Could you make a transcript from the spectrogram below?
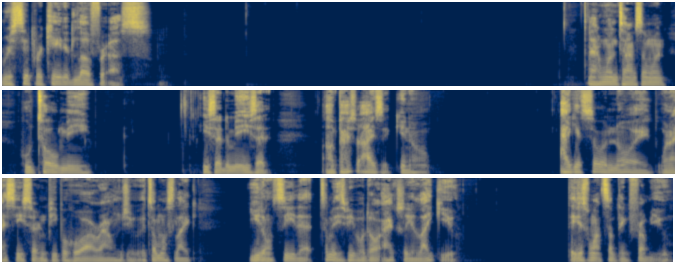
reciprocated love for us. At one time, someone who told me, he said to me, he said, um, Pastor Isaac, you know, I get so annoyed when I see certain people who are around you. It's almost like you don't see that some of these people don't actually like you. They just want something from you.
